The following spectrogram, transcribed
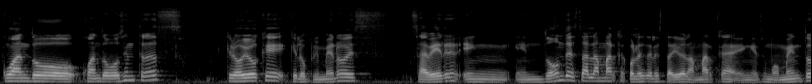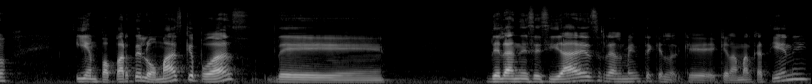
cuando, cuando vos entras, creo yo que, que lo primero es saber en, en dónde está la marca, cuál es el estadio de la marca en ese momento y empaparte lo más que puedas de, de las necesidades realmente que la, que, que la marca tiene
